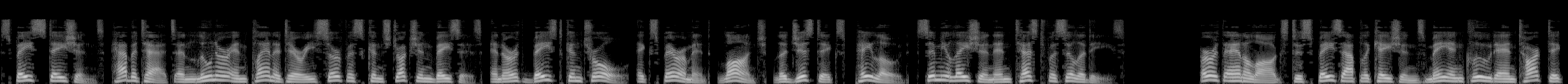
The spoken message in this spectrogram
space stations, habitats and lunar and planetary surface construction bases, and Earth-based control, experiment, launch, logistics, payload, simulation and test facilities. Earth analogues to space applications may include Antarctic,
